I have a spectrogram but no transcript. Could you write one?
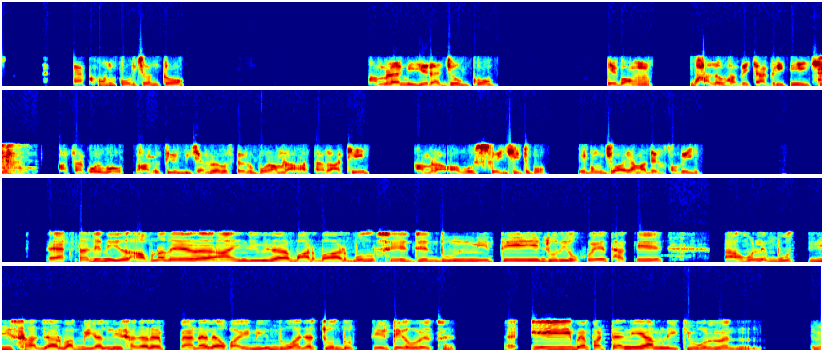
এখন পর্যন্ত আমরা নিজেরা যোগ্য এবং ভালোভাবে চাকরি পেয়েছি। আশা করব ভারতীয় বিচার ব্যবস্থার উপর আমরা আশা রাখি আমরা অবশ্যই জিতবো এবং জয় আমাদের হবেই। একটা জিনিস আপনাদের আইনজীবীরা বারবার বলছে যে দুর্নীতি যদি হয়ে থাকে, তাহলে বত্রিশ হাজার বা বিয়াল্লিশ হাজারের প্যানেলে হয়নি, দু হাজার চোদ্দ টেটে হয়েছে। এই ব্যাপারটা নিয়ে আপনি কি বলবেন?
